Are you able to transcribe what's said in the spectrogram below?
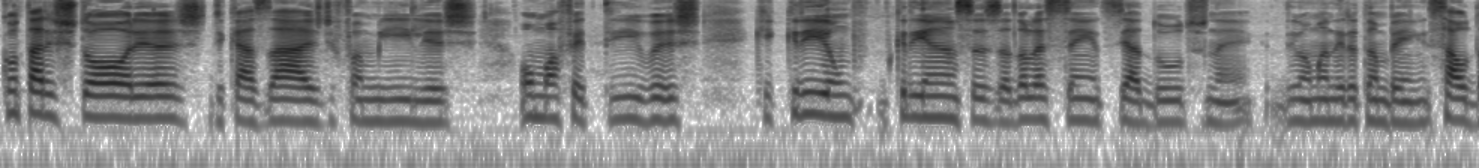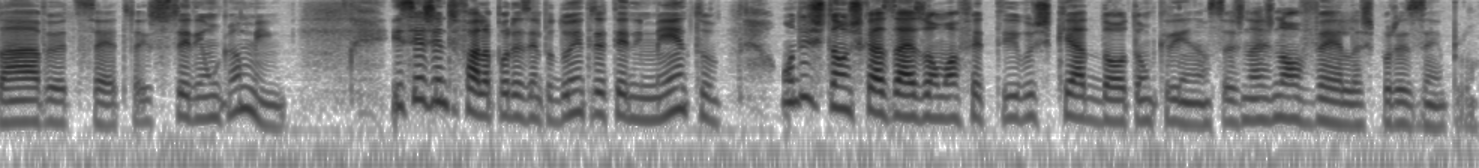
contar histórias de casais, de famílias homoafetivas que criam crianças, adolescentes e adultos, né, de uma maneira também saudável, etc. Isso seria um caminho. E se a gente fala, por exemplo, do entretenimento, onde estão os casais homoafetivos que adotam crianças nas novelas, por exemplo?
